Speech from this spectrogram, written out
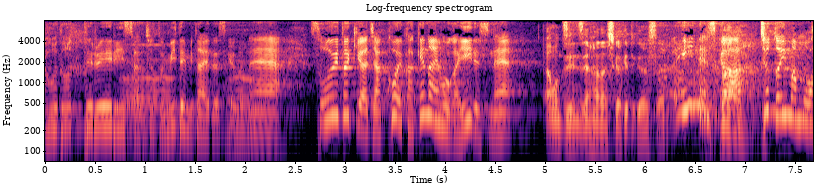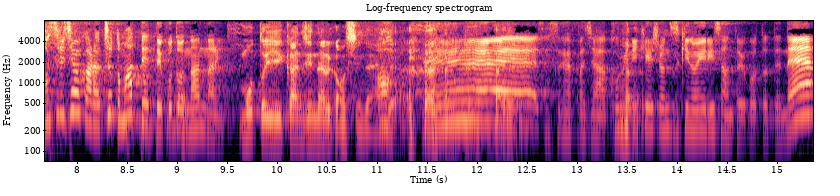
道で踊ってるエリーさんちょっと見てみたいですけどね、そういう時はじゃあ声かけない方がいいですねあもう全然話しかけてください。いいんですか、はい、ちょっと今もう忘れちゃうからちょっと待ってってことになんない。もっといい感じになるかもしれないんで。え さすがやっぱじゃあコミュニケーション好きのエリさんということでね。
